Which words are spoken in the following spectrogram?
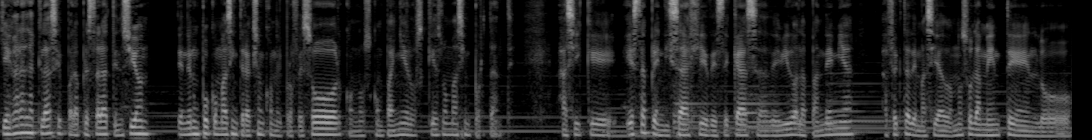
llegar a la clase para prestar atención, tener un poco más de interacción con el profesor, con los compañeros, que es lo más importante. Así que este aprendizaje desde casa debido a la pandemia afecta demasiado, no solamente en lo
